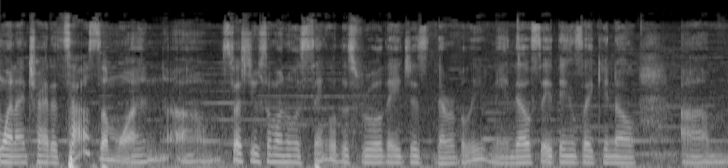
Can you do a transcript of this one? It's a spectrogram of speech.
when I try to tell someone, um, especially someone who is single, this rule, they just never believe me. And they'll say things like, you know, um,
